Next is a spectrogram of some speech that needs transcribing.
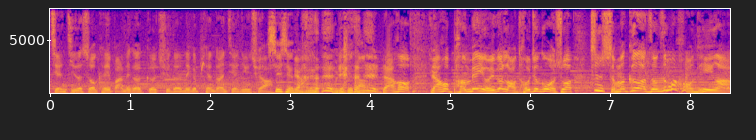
剪辑的时候可以把那个歌曲的那个片段剪进去啊。谢谢然后我知道 了然后，然后旁边有一个老头就跟我说：“这是什么歌啊？怎么这么好听啊？”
